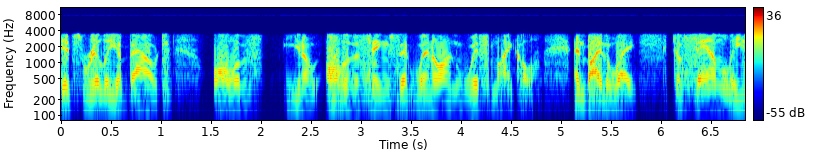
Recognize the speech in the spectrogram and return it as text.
it's really about all of you know all of the things that went on with Michael. And by the way, the family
